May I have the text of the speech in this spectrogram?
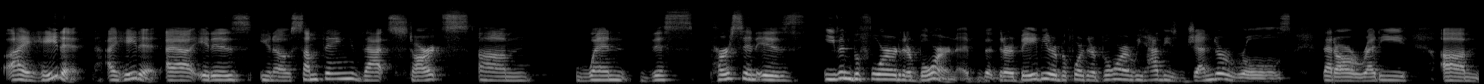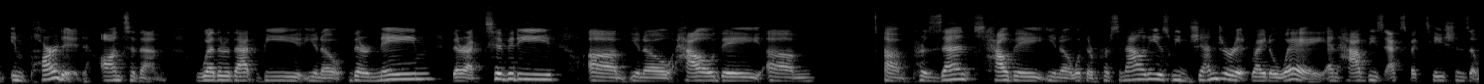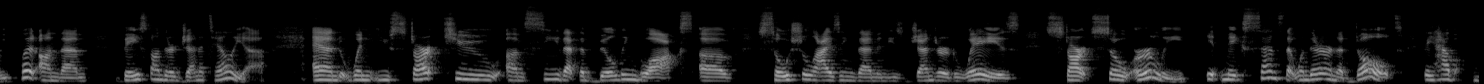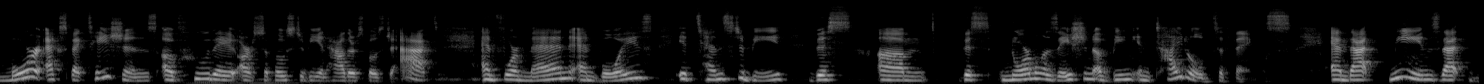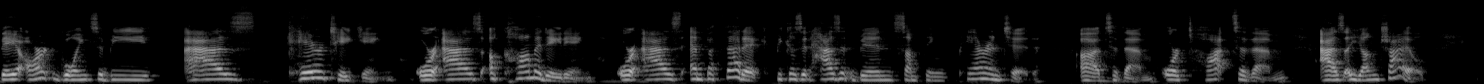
I hate it. I hate it. Uh, it is, you know, something that starts um, when this person is even before they're born eh, they're a baby or before they're born we have these gender roles that are already um, imparted onto them whether that be you know their name their activity um, you know how they um, um, present how they you know what their personality is. We gender it right away and have these expectations that we put on them based on their genitalia and when you start to um, see that the building blocks of socializing them in these gendered ways start so early, it makes sense that when they're an adult, they have more expectations of who they are supposed to be and how they're supposed to act. And for men and boys, it tends to be this. Um, this normalization of being entitled to things. And that means that they aren't going to be as caretaking or as accommodating or as empathetic because it hasn't been something parented uh, to them or taught to them as a young child.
